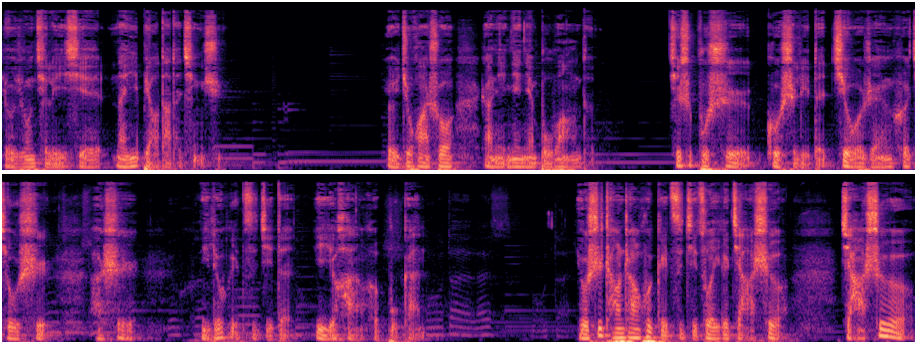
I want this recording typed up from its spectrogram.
又涌起了一些难以表达的情绪？有一句话说，让你念念不忘的，其实不是故事里的旧人和旧事，而是你留给自己的遗憾和不甘。有时常常会给自己做一个假设。假设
